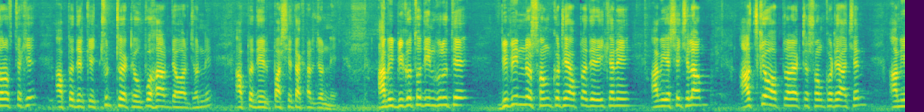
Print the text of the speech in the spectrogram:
তরফ থেকে আপনাদেরকে ছোট্ট একটা উপহার দেওয়ার জন্যে, আপনাদের পাশে থাকার জন্যে। আমি বিগত দিনগুলোতে বিভিন্ন সংকটে আপনাদের এইখানে আমি এসেছিলাম। আজকেও আপনারা একটা সংকটে আছেন। আমি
